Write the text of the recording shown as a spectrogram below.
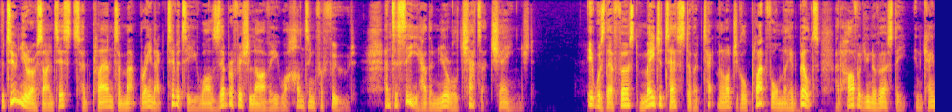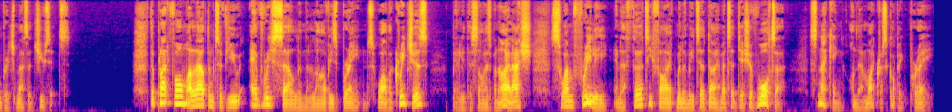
The two neuroscientists had planned to map brain activity while zebrafish larvae were hunting for food and to see how the neural chatter changed. It was their first major test of a technological platform they had built at Harvard University in Cambridge, Massachusetts. The platform allowed them to view every cell in the larvae's brains, while the creatures, barely the size of an eyelash, swam freely in a 35mm diameter dish of water, snacking on their microscopic prey.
